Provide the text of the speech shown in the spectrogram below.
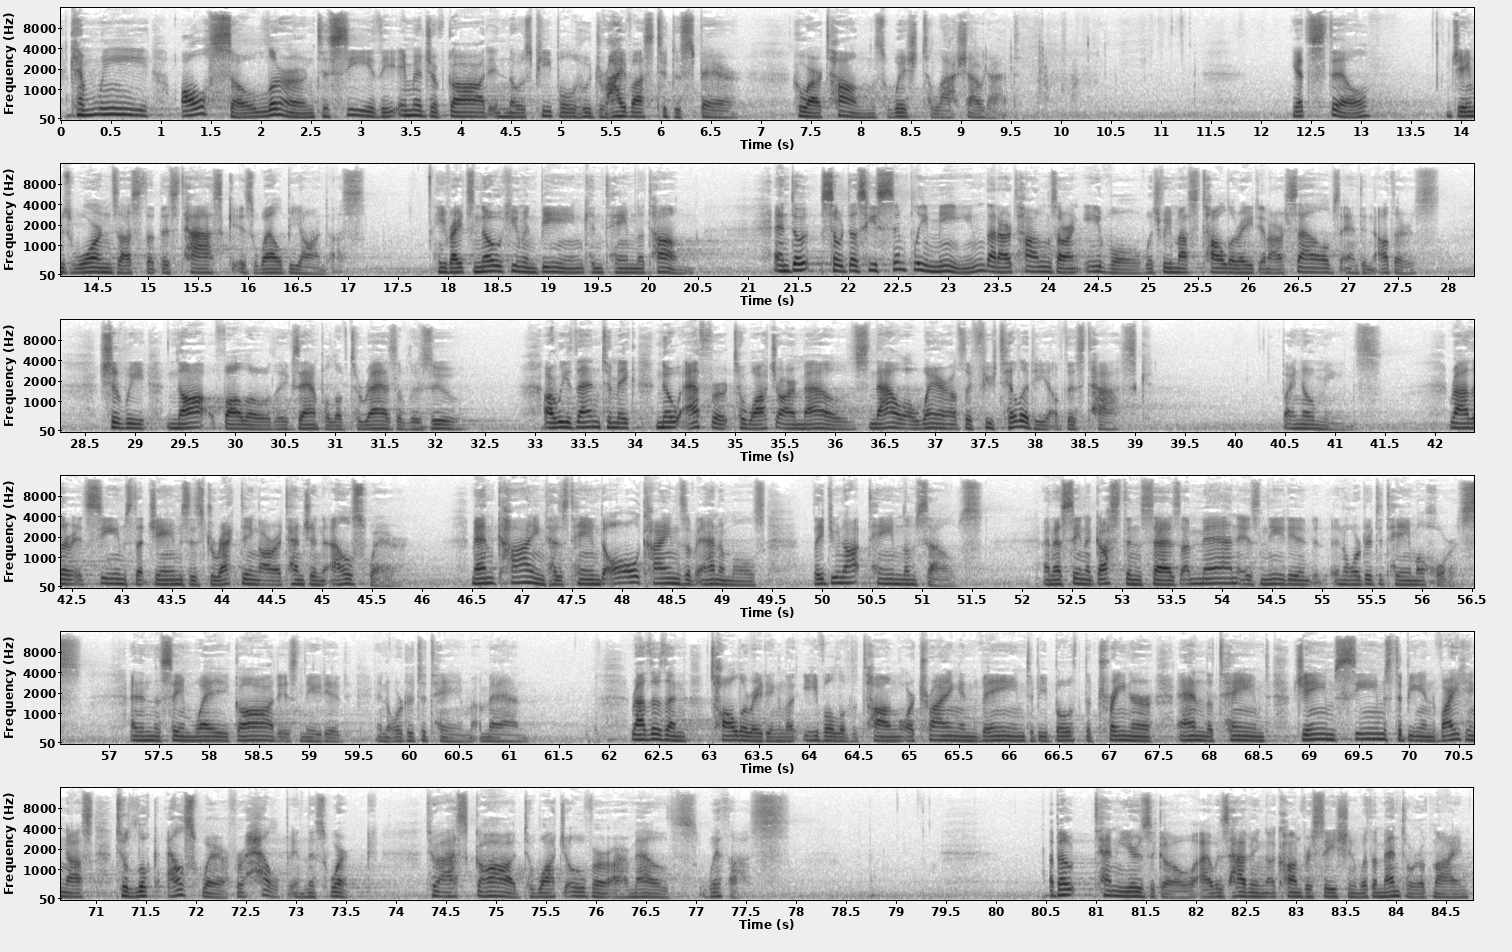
can we also learn to see the image of God in those people who drive us to despair, who our tongues wish to lash out at? Yet still, James warns us that this task is well beyond us. He writes, No human being can tame the tongue. And do, so, does he simply mean that our tongues are an evil which we must tolerate in ourselves and in others? Should we not follow the example of Therese of Lisieux? Are we then to make no effort to watch our mouths, now aware of the futility of this task? By no means. Rather, it seems that James is directing our attention elsewhere. Mankind has tamed all kinds of animals, they do not tame themselves. And as St. Augustine says, a man is needed in order to tame a horse. And in the same way, God is needed in order to tame a man. Rather than tolerating the evil of the tongue or trying in vain to be both the trainer and the tamed, James seems to be inviting us to look elsewhere for help in this work, to ask God to watch over our mouths with us. About 10 years ago, I was having a conversation with a mentor of mine,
